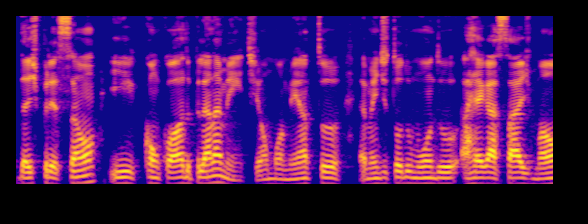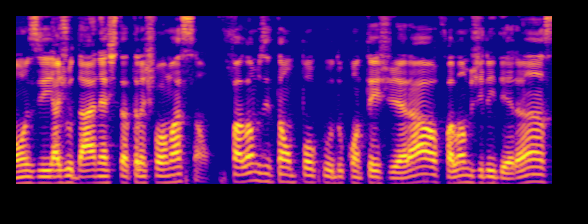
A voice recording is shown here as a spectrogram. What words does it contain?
da expressão e concordo plenamente. É um momento também de todo mundo arregaçar as mãos e ajudar nesta transformação. Falamos então um pouco do contexto geral, falamos de liderança,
